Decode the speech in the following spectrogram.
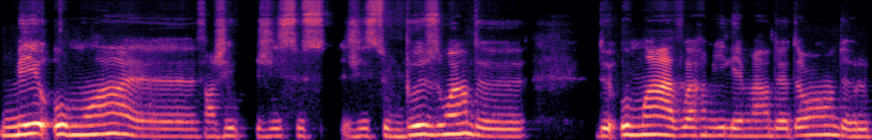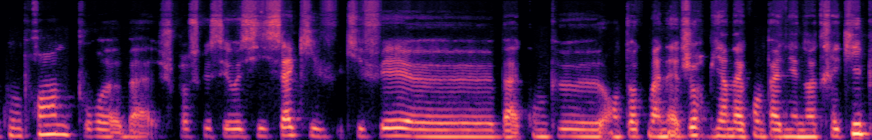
mais au moins, j'ai ce, besoin de au moins avoir mis les mains dedans, de le comprendre. Pour, euh, bah, je pense que c'est aussi ça qui, fait euh, bah, qu'on peut, en tant que manager, bien accompagner notre équipe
